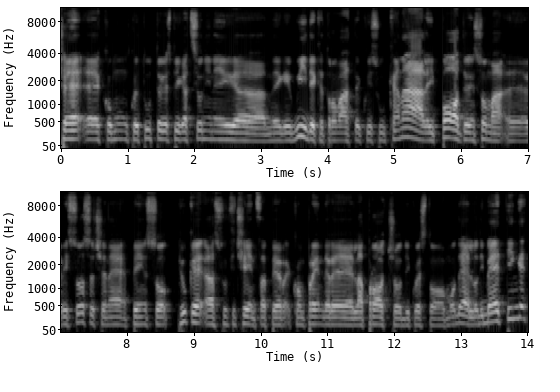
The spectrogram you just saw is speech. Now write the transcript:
c'è eh, comunque tutte le spiegazioni nei, uh, nelle guide che trovate qui sul canale, i pod, insomma, eh, risorse ce n'è, penso, più che a sufficienza per comprendere l'approccio di questo modello di betting.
